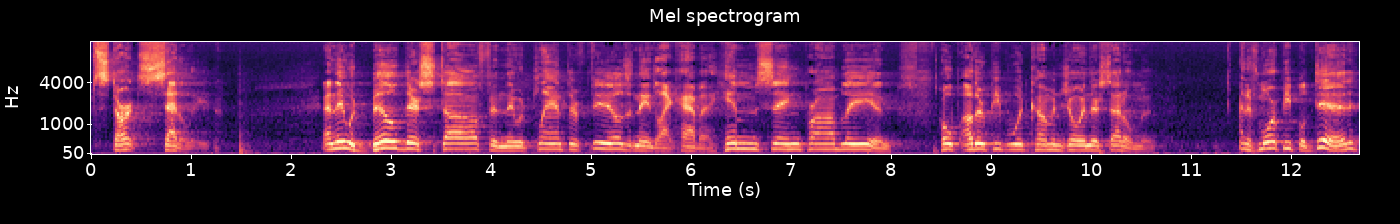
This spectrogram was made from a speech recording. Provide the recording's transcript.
start settling. And they would build their stuff and they would plant their fields and they'd like have a hymn sing probably and hope other people would come and join their settlement. And if more people did,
